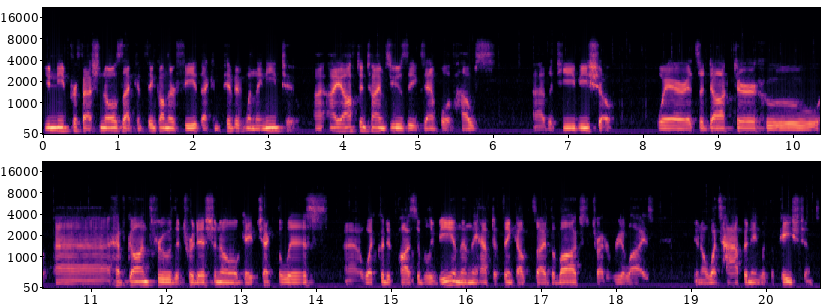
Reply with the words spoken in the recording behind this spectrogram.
you need professionals that can think on their feet, that can pivot when they need to. I, I oftentimes use the example of House, uh, the TV show where it's a doctor who uh, have gone through the traditional, okay, check the list, uh, what could it possibly be, and then they have to think outside the box to try to realize, you know, what's happening with the patient.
